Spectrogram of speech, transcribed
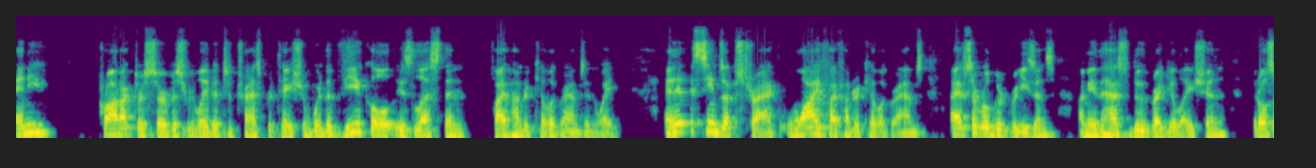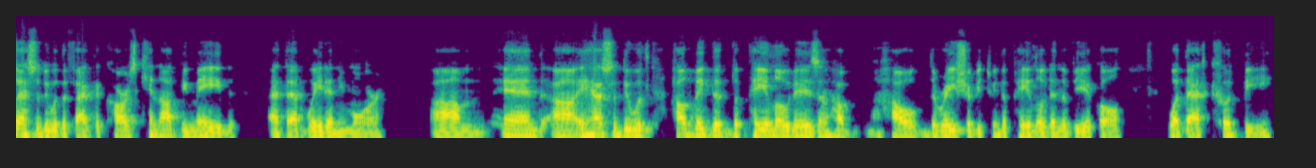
any product or service related to transportation where the vehicle is less than 500 kilograms in weight. And it seems abstract. Why 500 kilograms? I have several good reasons. I mean, it has to do with regulation. It also has to do with the fact that cars cannot be made at that weight anymore. Um, and uh, it has to do with how big the, the payload is and how how the ratio between the payload and the vehicle, what that could be.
